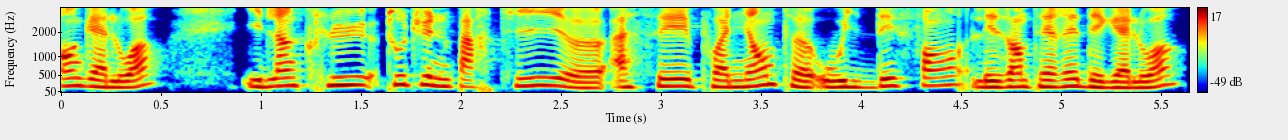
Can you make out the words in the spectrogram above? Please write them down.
en gallois, il inclut toute une partie euh, assez poignante où il défend les intérêts des Gallois,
